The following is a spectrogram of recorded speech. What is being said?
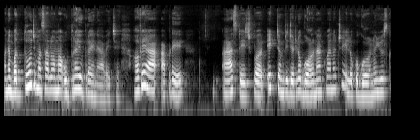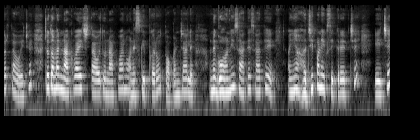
અને બધો જ મસાલો આમાં ઉભરાઈ ઉભરાઈને આવે છે. હવે આ આપણે આ સ્ટેજ પર એક ચમચી જેટલો ગોળ નાખવાનો છે, એ લોકો ગોળનો યુઝ કરતા હોય છે. જો તમારે નાખવા ઈચ્છતા હોય તો નાખવાનું અને સ્કીપ કરો તો પણ ચાલે. અને ગોળની સાથે સાથે અહીંયા હજી પણ એક સિક્રેટ છે, એ છે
